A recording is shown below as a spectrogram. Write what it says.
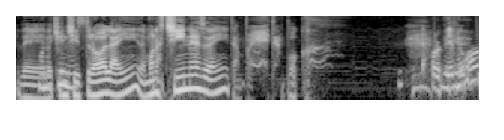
de, de ahí, de monas chines ahí, tampoco. tampoco. ¿Por qué no?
